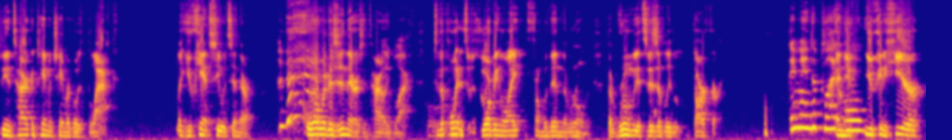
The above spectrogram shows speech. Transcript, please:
the entire containment chamber goes black. Like you can't see what's in there, or what is in there is entirely black. To the point it's absorbing light from within the room. The room gets visibly darker, They made a black and you hole. you can hear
